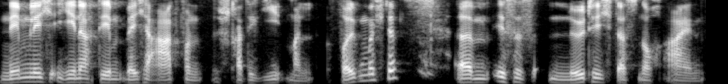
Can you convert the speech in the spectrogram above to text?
nämlich je nachdem, welche Art von Strategie man folgen möchte, ähm, ist es nötig, dass noch ein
